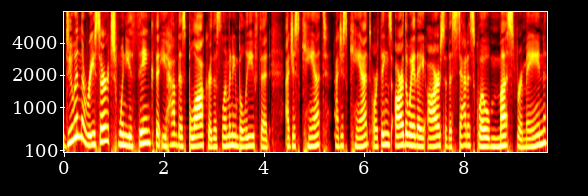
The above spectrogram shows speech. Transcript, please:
doing the research when you think that you have this block or this limiting belief that I just can't, I just can't, or things are the way they are, so the status quo must remain.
